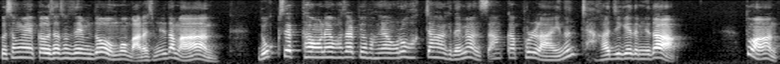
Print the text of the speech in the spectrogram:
그 성형외과 의사 선생님도 뭐 많으십니다만 녹색 타원의 화살표 방향으로 확장하게 되면 쌍꺼풀 라인은 작아지게 됩니다. 또한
